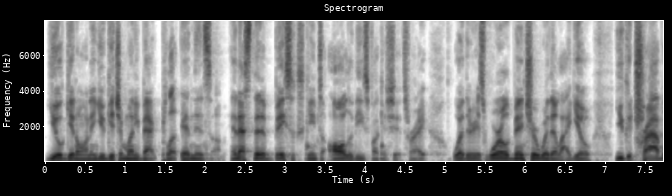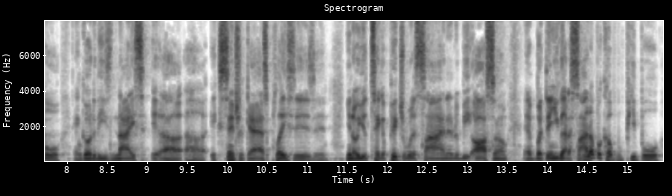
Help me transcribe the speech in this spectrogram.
you'll get on and you'll get your money back plus and then some. And that's the basic scheme to all of these fucking shits, right? Whether it's World Venture, where they're like, yo, you could travel and go to these nice, uh, uh, eccentric ass places, and you know, you'll take a picture with a sign, it'll be awesome. And but then you got to sign up a couple people,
